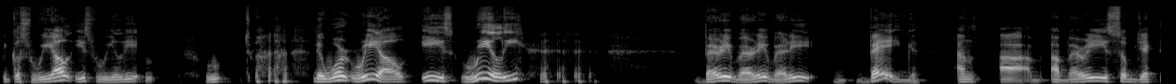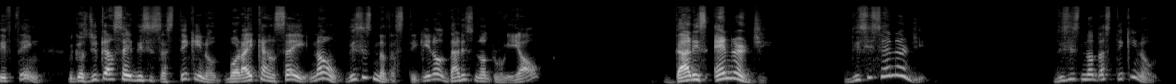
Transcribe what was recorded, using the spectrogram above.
Because real is really the word real is really very very very vague and uh, a very subjective thing. Because you can say this is a sticky note but i can say no this is not a sticky note. That is not real that is energy. This is energy. This is not a sticky note.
